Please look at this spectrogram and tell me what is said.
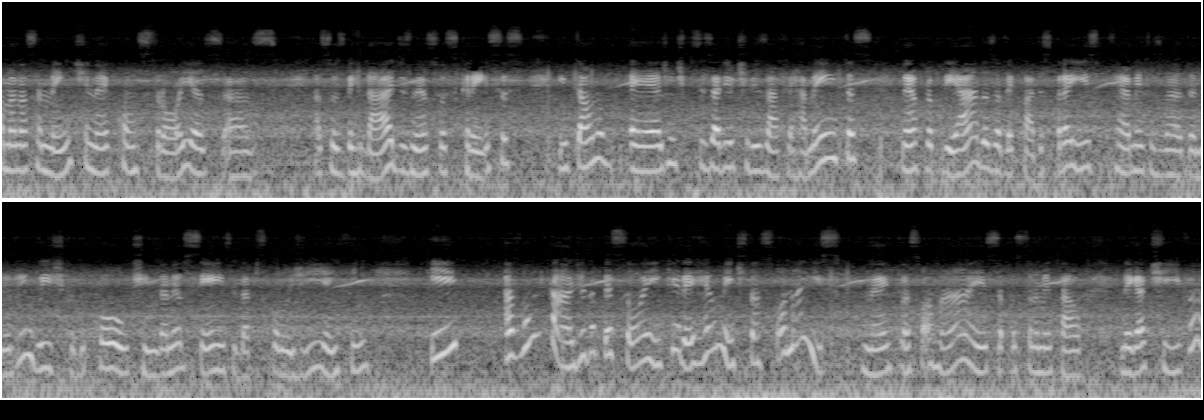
como a nossa mente né, constrói as, as, as suas verdades, né, as suas crenças. Então, é, a gente precisaria utilizar ferramentas né, apropriadas, adequadas para isso, ferramentas da, da neurolinguística, do coaching, da neurociência, da psicologia, enfim, e a vontade da pessoa em querer realmente transformar isso, né, transformar essa postura mental negativa,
